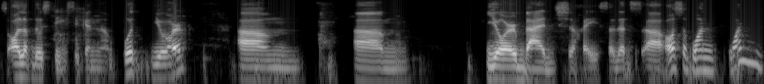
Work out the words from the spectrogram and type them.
So all of those things you can uh, put your um, um, your badge. Okay, so that's uh, also one one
